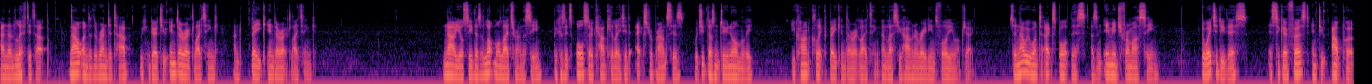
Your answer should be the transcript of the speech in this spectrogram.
and then lift it up now under the render tab we can go to indirect lighting and bake indirect lighting. Now you'll see there's a lot more light around the scene because it's also calculated extra bounces which it doesn't do normally. You can't click bake indirect lighting unless you have an irradiance volume object. So now we want to export this as an image from our scene. The way to do this is to go first into output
